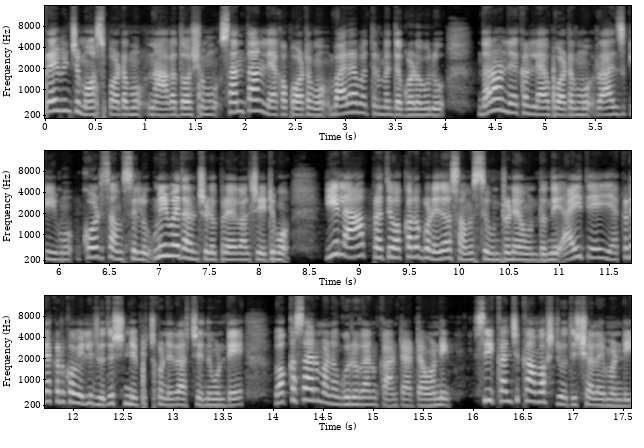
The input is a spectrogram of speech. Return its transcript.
ప్రేమించి మోసపోవటము నాగదోషము సంతానం లేకపోవటము భార్యాభర్తల మధ్య గొడవలు ధనం లేక లేకపోవటము రాజకీయము కోటి సమస్యలు మీ మీద చెడు ప్రయోగాలు చేయటము ఇలా ప్రతి ఒక్కరికి కూడా ఏదో సమస్య ఉంటూనే ఉంటుంది. అయితే ఎక్కడెక్కడికో వెళ్ళి జ్యోతిష్యం చెప్పించుకొని నిరాశ చెంది ఉంటే ఒక్కసారి మన గురుగారిని కాంటాక్ట్ అవ్వండి. శ్రీ కంచికామాక్ష జ్యోతిష్యాలయం అండి.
